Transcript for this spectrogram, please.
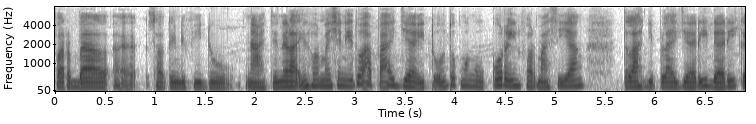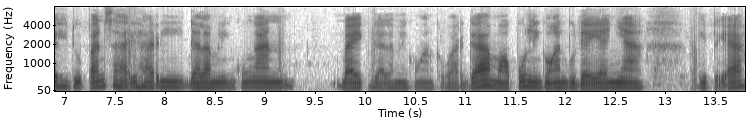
verbal uh, suatu individu. Nah, general information itu apa aja? Itu untuk mengukur informasi yang telah dipelajari dari kehidupan sehari-hari dalam lingkungan, baik dalam lingkungan keluarga maupun lingkungan budayanya, gitu ya.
